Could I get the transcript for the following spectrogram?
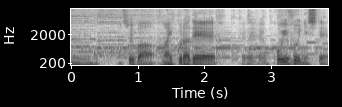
うん、そういえばマイクラで、えー、こういうふうにして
